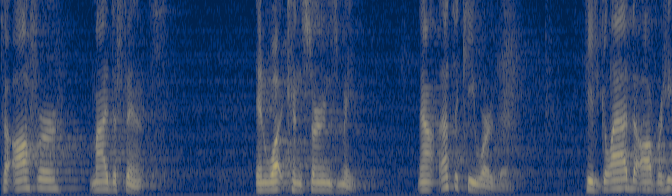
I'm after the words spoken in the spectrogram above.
to offer my defense in what concerns me. Now, that's a key word there. He's glad to offer. He,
